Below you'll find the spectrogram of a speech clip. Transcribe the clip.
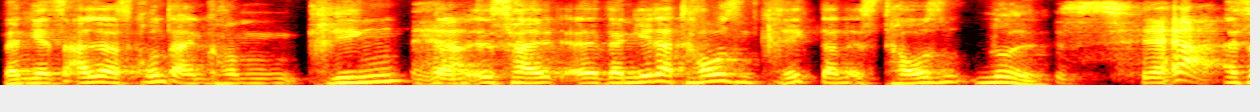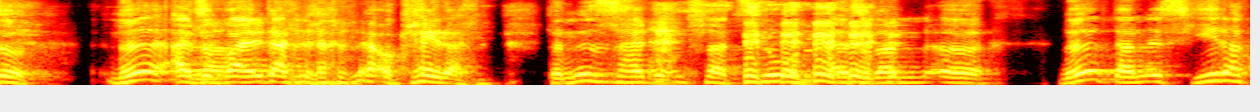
Wenn jetzt alle das Grundeinkommen kriegen, ja. dann ist halt, äh, wenn jeder 1000 kriegt, dann ist 1000 null. Ja. Also, ne, also ja. weil dann, okay, dann, dann ist es halt Inflation. also dann, äh, ne, dann ist jeder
